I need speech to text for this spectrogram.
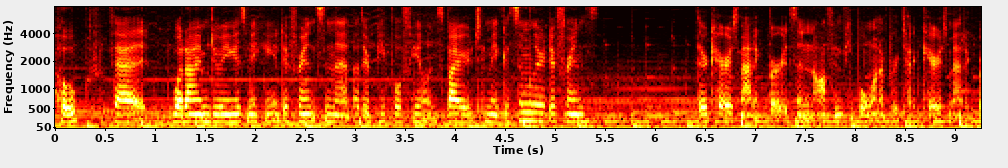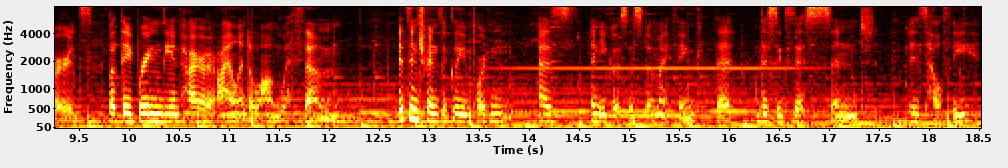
hope that what I'm doing is making a difference and that other people feel inspired to make a similar difference. They're charismatic birds, and often people want to protect charismatic birds, but they bring the entire island along with them. It's intrinsically important as an ecosystem, I think, that this exists and is healthy.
